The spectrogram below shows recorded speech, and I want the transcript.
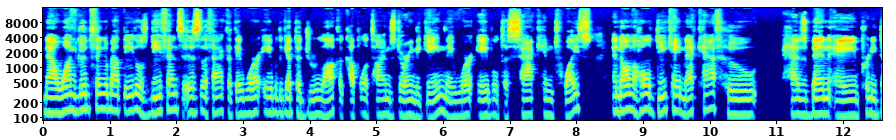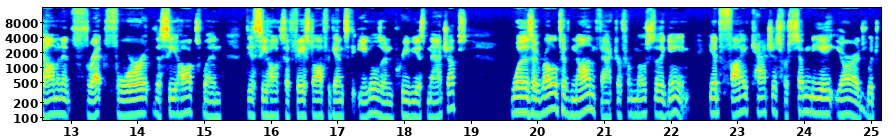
Now, one good thing about the Eagles' defense is the fact that they were able to get to Drew Lock a couple of times during the game. They were able to sack him twice. And on the whole, DK Metcalf, who has been a pretty dominant threat for the Seahawks when the Seahawks have faced off against the Eagles in previous matchups, was a relative non factor for most of the game. He had five catches for 78 yards, which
